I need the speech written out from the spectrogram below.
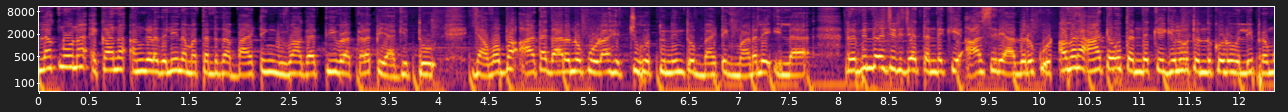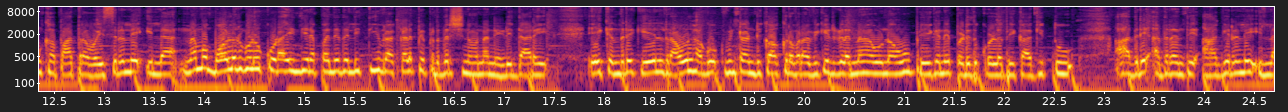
ಲಕ್ನೋನ ಎಕಾನ ಅಂಗಳದಲ್ಲಿ ನಮ್ಮ ತಂಡದ ಬ್ಯಾಟಿಂಗ್ ವಿಭಾಗ ತೀವ್ರ ಕಳಪೆಯಾಗಿತ್ತು. ಯಾವೊಬ್ಬ ಆಟಗಾರನು ಕೂಡ ಹೆಚ್ಚು ಹೊತ್ತು ನಿಂತು ಬ್ಯಾಟಿಂಗ್ ಮಾಡಲೇ ಇಲ್ಲ. ರವೀಂದ್ರ ಜಡೇಜಾ ತಂಡಕ್ಕೆ ಆಸರೆ ಆದರೂ ಕೂಡ ಅವರ ಆಟವು ತಂಡಕ್ಕೆ ಗೆಲುವು ತಂದುಕೊಡುವಲ್ಲಿ ಪ್ರಮುಖ ಪಾತ್ರ ವಹಿಸಿರಲೇ ಇಲ್ಲ. ನಮ್ಮ ಬೌಲರ್ಗಳು ಕೂಡ ಇಂದಿನ ಪಂದ್ಯದಲ್ಲಿ ತೀವ್ರ ಕಳಪೆ ಪ್ರದರ್ಶನವನ್ನ ನೀಡಿದ್ದಾರೆ. ಏಕೆಂದರೆ ಕೆಎಲ್ ರಾಹುಲ್ ಹಾಗೂ ಕ್ವಿಂಟನ್ ಡಿಕಾಕ್ ಅವರ ವಿಕೆಟ್ಗಳನ್ನು ನಾವು ಬೇಗನೆ ಪಡೆದುಕೊಳ್ಳಬೇಕಾಗಿತ್ತು. ಆದರೆ ಅದರಂತೆ ಆಗಿರಲೇ ಇಲ್ಲ.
